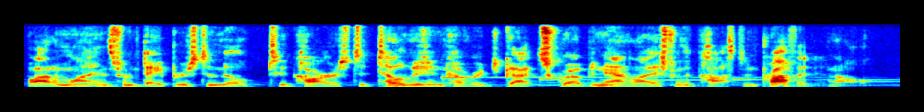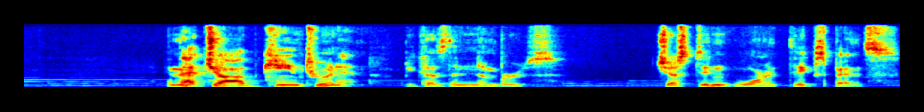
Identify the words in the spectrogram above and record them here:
bottom lines from diapers to milk to cars to television coverage got scrubbed and analyzed for the cost and profit and all. And that job came to an end because the numbers just didn't warrant the expense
